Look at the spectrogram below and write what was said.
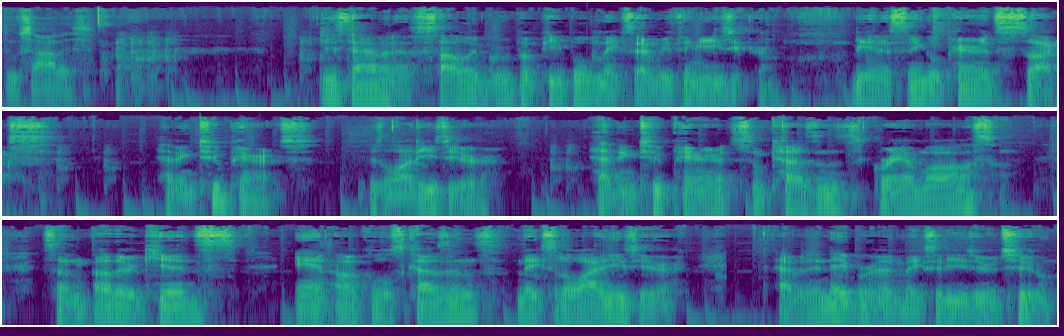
Tu sabes. Just having a solid group of people makes everything easier. Being a single parent sucks. Having two parents is a lot easier. Having two parents, some cousins, grandmas, some other kids, aunt, uncles, cousins makes it a lot easier. Having a neighborhood makes it easier too.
